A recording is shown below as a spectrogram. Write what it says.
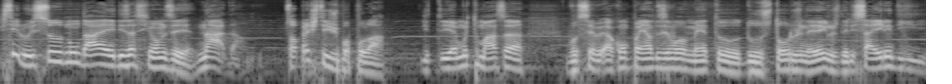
Estilo, isso não dá a eles assim, vamos dizer, nada. Só prestígio popular. E, e é muito massa você acompanhar o desenvolvimento dos touros negros, deles saírem de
